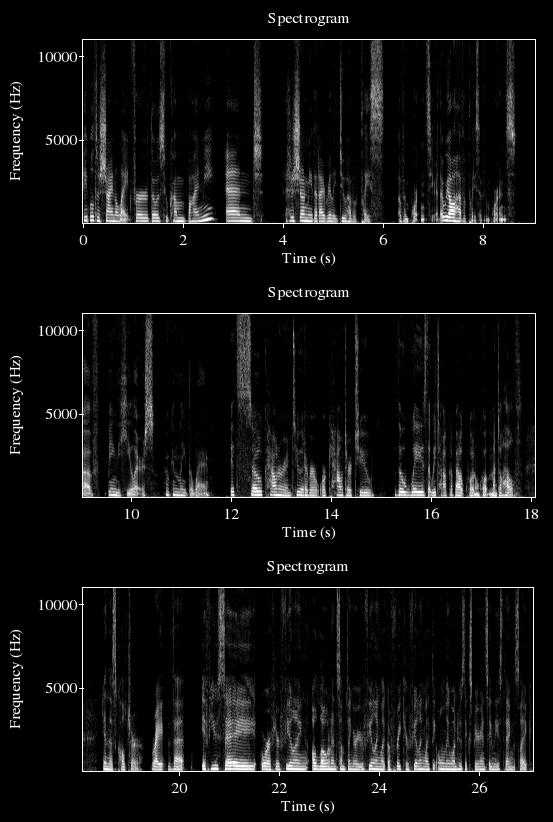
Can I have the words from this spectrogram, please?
able to shine a light for those who come behind me and has shown me that I really do have a place of importance here, that we all have a place of importance of being the healers who can lead the way. It's so counterintuitive or, or counter to the ways that we talk about quote unquote mental health in this culture, right? That if you say, or if you're feeling alone in something, or you're feeling like a freak, you're feeling like the only one who's experiencing these things, like,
